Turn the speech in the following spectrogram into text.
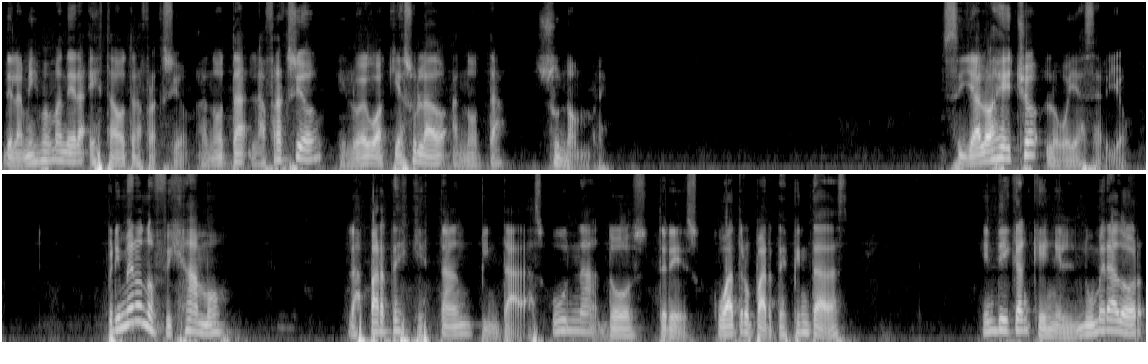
de la misma manera esta otra fracción. Anota la fracción y luego aquí a su lado anota su nombre. Si ya lo has hecho, lo voy a hacer yo. Primero nos fijamos las partes que están pintadas. Una, dos, tres, cuatro partes pintadas indican que en el numerador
